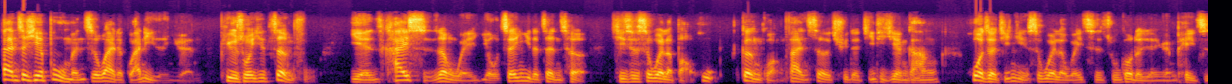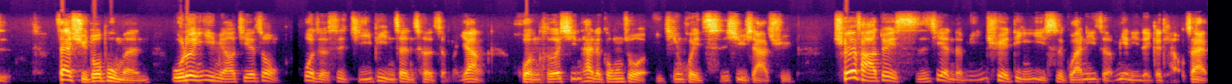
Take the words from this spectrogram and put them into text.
但这些部门之外的管理人员，譬如说一些政府，也开始认为有争议的政策其实是为了保护更广泛社区的集体健康，或者仅仅是为了维持足够的人员配置。在许多部门，无论疫苗接种，或者是疾病政策怎么样，混合形态的工作已经会持续下去。缺乏对实践的明确定义是管理者面临的一个挑战。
